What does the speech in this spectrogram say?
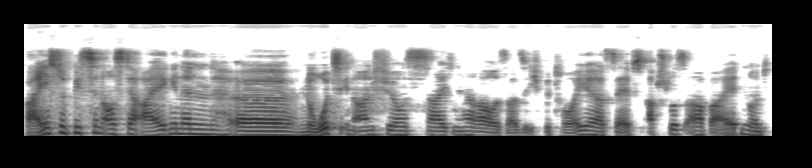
Eigentlich so ein bisschen aus der eigenen äh, Not in Anführungszeichen heraus. Also ich betreue ja selbst Abschlussarbeiten und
